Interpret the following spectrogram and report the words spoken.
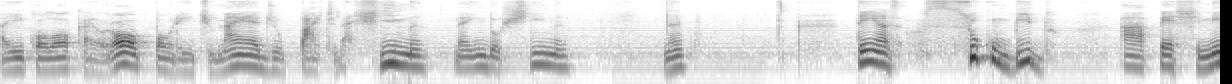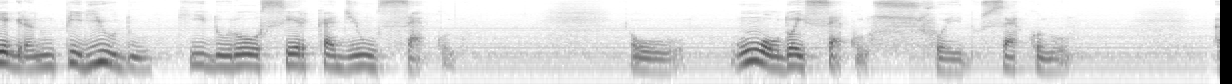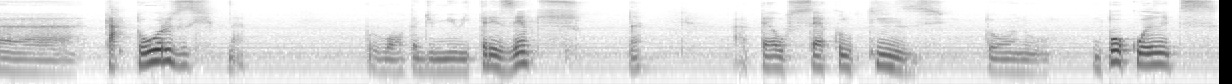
Aí coloca a Europa, Oriente Médio, parte da China, né, Indochina, né, tenha sucumbido à peste negra num período que durou cerca de um século. O um ou dois séculos. Foi do século XIV, uh, né? por volta de 1300, né? até o século XV, torno, um pouco antes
